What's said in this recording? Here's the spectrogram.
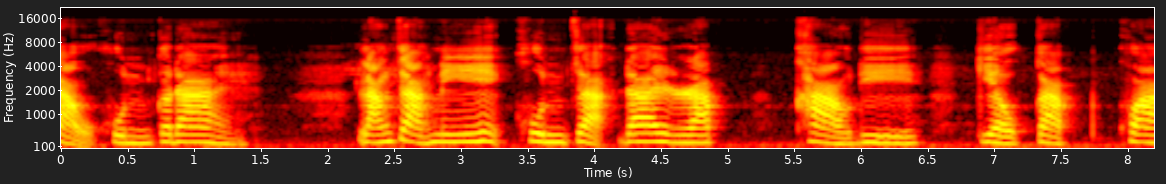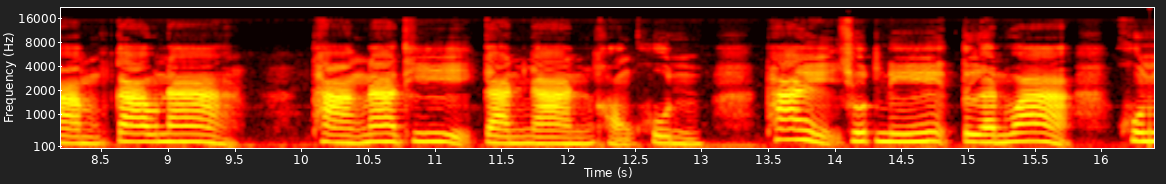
เก่าคุณก็ได้ หลังจากนี้คุณจะได้รับข่าวดีเกี่ยวกับความก้าวหน้า ทางหน้าที่การงานของคุณ ไพ่ชุดนี้เตือนว่า คุณ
